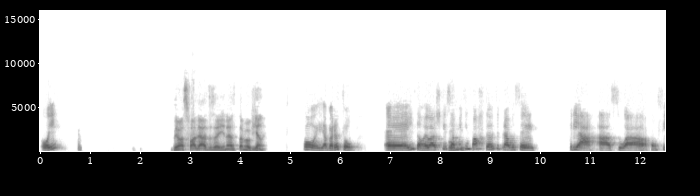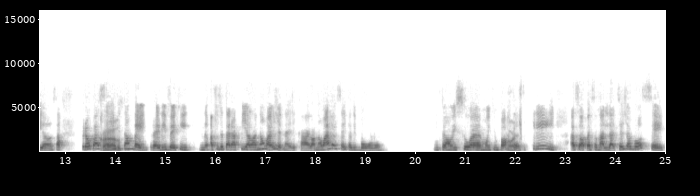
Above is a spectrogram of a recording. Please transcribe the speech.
Oi? Deu umas falhadas aí, né? Tá me ouvindo? Oi, agora eu tô. É, então, eu acho que isso é muito importante para você criar a sua confiança para o paciente claro. também, para ele ver que a fisioterapia ela não é genérica, ela não é receita de bolo. Então, isso é muito importante. Ótimo. Crie a sua personalidade, seja você,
